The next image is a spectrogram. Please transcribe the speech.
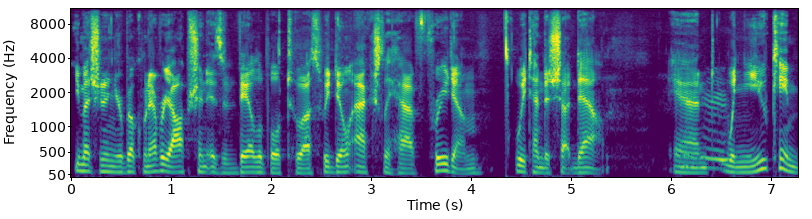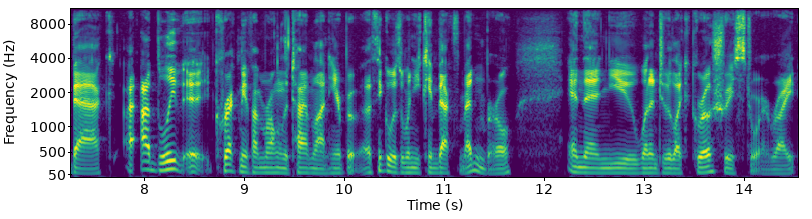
You mentioned in your book, when every option is available to us, we don't actually have freedom. We tend to shut down. And Mm-hmm. when you came back, I, I believe, it, correct me if I'm wrong the timeline here, but I think it was when you came back from Edinburgh and then you went into like a grocery store, right,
